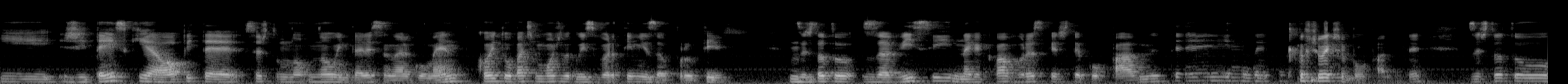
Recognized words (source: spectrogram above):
И житейския опит е също много, много интересен аргумент, който обаче може да го извъртим и за против. Защото зависи на каква връзка ще попаднете и на какъв човек ще попаднете. Защото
